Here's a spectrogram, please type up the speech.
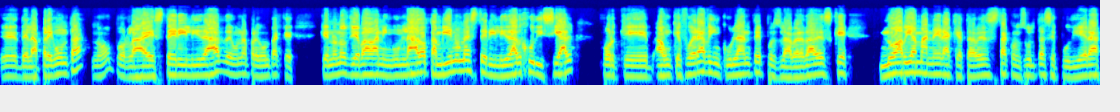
eh, de la pregunta, ¿no? Por la esterilidad de una pregunta que, que no nos llevaba a ningún lado. También una esterilidad judicial, porque aunque fuera vinculante, pues la verdad es que no había manera que a través de esta consulta se pudiera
